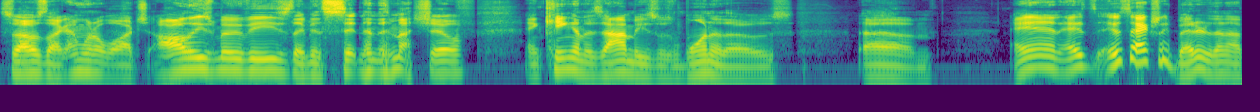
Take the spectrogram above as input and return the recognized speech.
So I was like, I'm gonna watch all these movies. They've been sitting in my shelf, and King of the Zombies was one of those. Um, and it, it was actually better than I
